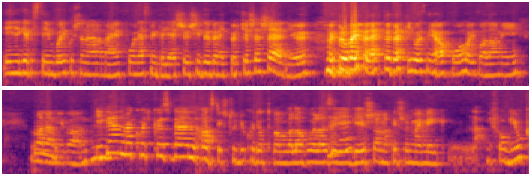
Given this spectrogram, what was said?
lényegében szimbolikusan olyan a mindfulness, mint egy esős időben egy pöttyös esernyő, hogy próbáljuk a legtöbbet kihozni ahol, hogy valami valami van. Igen, meg hogy közben azt is tudjuk, hogy ott van valahol az ég, és annak is, hogy majd még látni fogjuk.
